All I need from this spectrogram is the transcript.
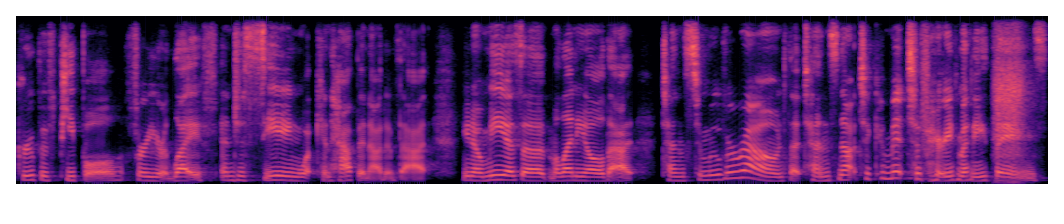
group of people for your life and just seeing what can happen out of that. You know me as a millennial that tends to move around, that tends not to commit to very many things.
